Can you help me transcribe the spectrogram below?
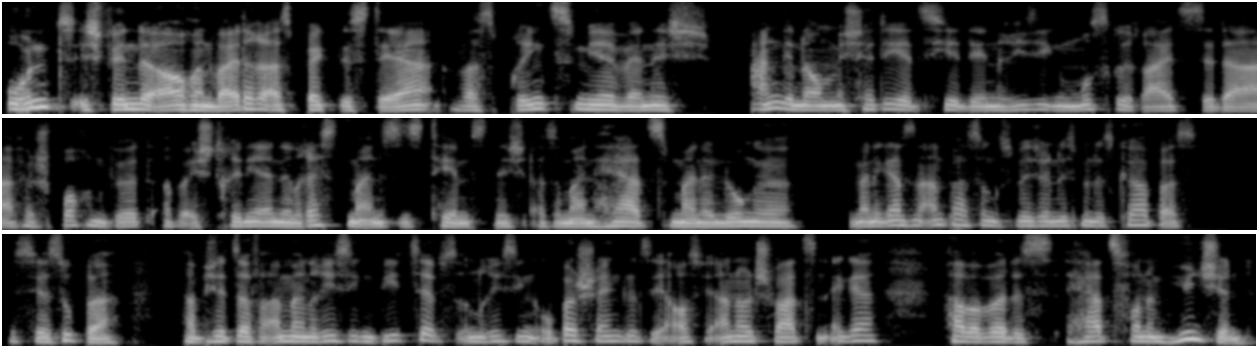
Und ich finde auch ein weiterer Aspekt ist der, was bringt es mir, wenn ich angenommen, ich hätte jetzt hier den riesigen Muskelreiz, der da versprochen wird, aber ich trainiere den Rest meines Systems nicht, also mein Herz, meine Lunge, meine ganzen Anpassungsmechanismen des Körpers. Ist ja super. Habe ich jetzt auf einmal einen riesigen Bizeps und einen riesigen Oberschenkel, sehe aus wie Arnold Schwarzenegger, habe aber das Herz von einem Hühnchen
